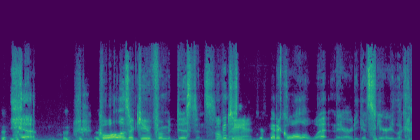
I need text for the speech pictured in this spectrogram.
yeah, koalas are cute from a distance. oh, Even just, man. just get a koala wet, and they already get scary looking.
